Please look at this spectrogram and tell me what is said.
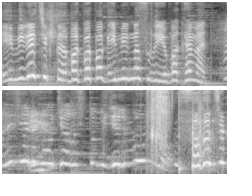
Emir'e çıktı. Bak bak bak Emir nasıl yiyor. Bak hemen. hani jelibon çalıştı bir jelibon mu? Sana çıkmadı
